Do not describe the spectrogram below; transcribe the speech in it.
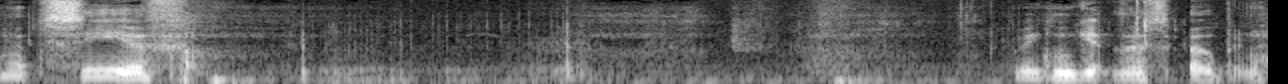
let's see if we can get this open.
